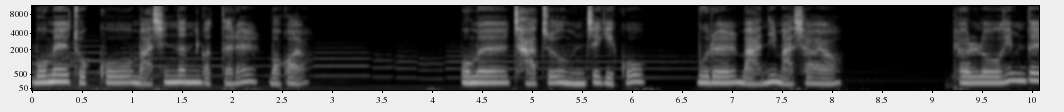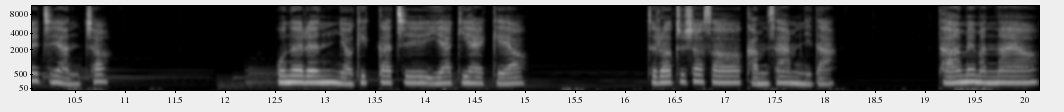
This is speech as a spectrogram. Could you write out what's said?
몸에 좋고 맛있는 것들을 먹어요. 몸을 자주 움직이고 물을 많이 마셔요. 별로 힘들지 않죠? 오늘은 여기까지 이야기할게요. 들어주셔서 감사합니다. 다음에 만나요.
